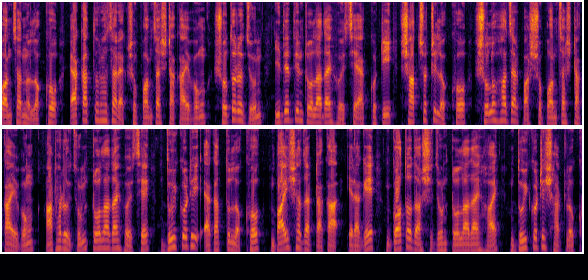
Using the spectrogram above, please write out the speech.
পঞ্চান্ন লক্ষ একাত্তর হাজার একশো পঞ্চাশ টাকা এবং সতেরো জুন ঈদের দিন টোল আদায় হয়েছে এক কোটি সাতষট্টি লক্ষ ষোলো হাজার পাঁচশো পঞ্চাশ টাকা এবং আঠারো জুন টোল আদায় হয়েছে দুই কোটি একাত্তর লক্ষ বাইশ হাজার টাকা। এর আগে গত দশই জুন টোল আদায় হয় দুই কোটি ষাট লক্ষ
